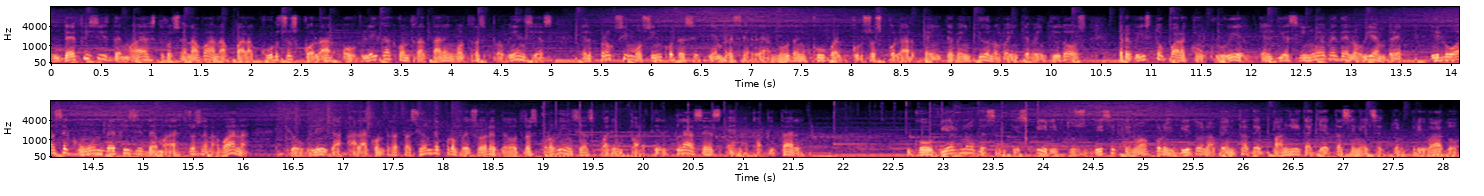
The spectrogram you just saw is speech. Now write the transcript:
Déficit de maestros en Habana para curso escolar obliga a contratar en otras provincias. El próximo 5 de septiembre se reanuda en Cuba el curso escolar 2021-2022, previsto para concluir el 19 de noviembre y lo hace con un déficit de maestros en Habana, que obliga a la contratación de profesores de otras provincias para impartir clases en la capital. Gobierno de Santi Espíritus dice que no ha prohibido la venta de pan y galletas en el sector privado.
